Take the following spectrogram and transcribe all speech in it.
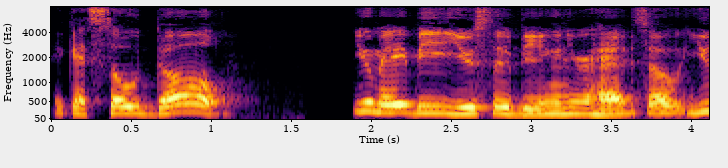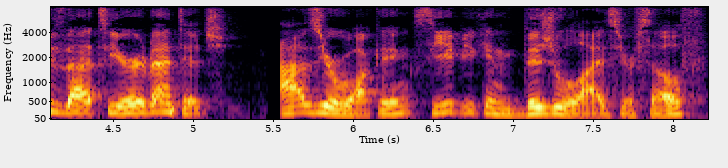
it gets so dull. You may be used to being in your head, so use that to your advantage. As you're walking, see if you can visualize yourself.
